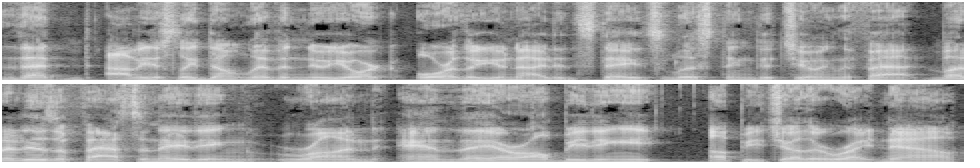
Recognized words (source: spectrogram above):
that obviously don't live in New York or the United States listening to Chewing the Fat. But it is a fascinating run, and they are all beating up each other right now.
